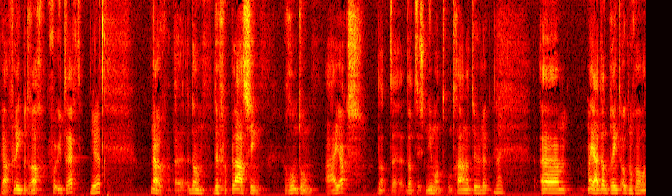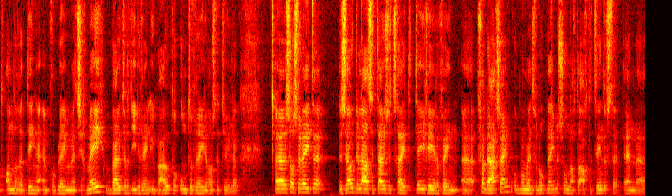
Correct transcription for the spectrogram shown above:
ja, flink bedrag voor Utrecht. Yep. Nou, eh, dan de verplaatsing rondom Ajax. Dat, eh, dat is niemand ontgaan natuurlijk. Nee. Ehm, maar ja, dat brengt ook nog wel wat andere dingen en problemen met zich mee. Buiten dat iedereen überhaupt al ontevreden was natuurlijk. Eh, zoals we weten zou de laatste thuiswedstrijd tegen Heerenveen eh, vandaag zijn. Op het moment van opnemen, zondag de 28e. En eh,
